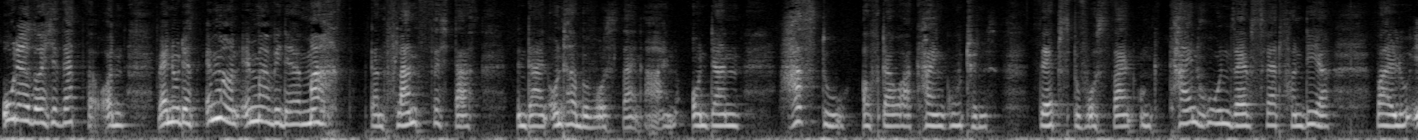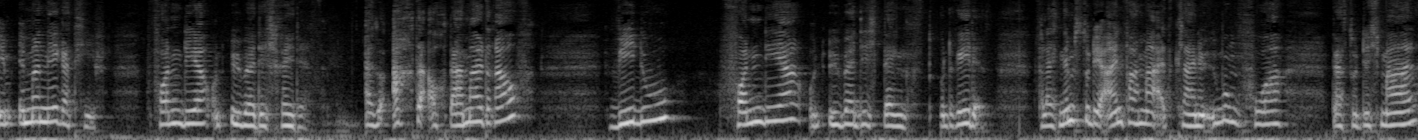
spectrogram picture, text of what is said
Oder solche Sätze. Und wenn du das immer und immer wieder machst, dann pflanzt sich das in dein Unterbewusstsein ein. Und dann hast du auf Dauer kein gutes Selbstbewusstsein und keinen hohen Selbstwert von dir, weil du eben immer negativ von dir und über dich redest. Also achte auch da mal drauf, wie du von dir und über dich denkst und redest. Vielleicht nimmst du dir einfach mal als kleine Übung vor, dass du dich mal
